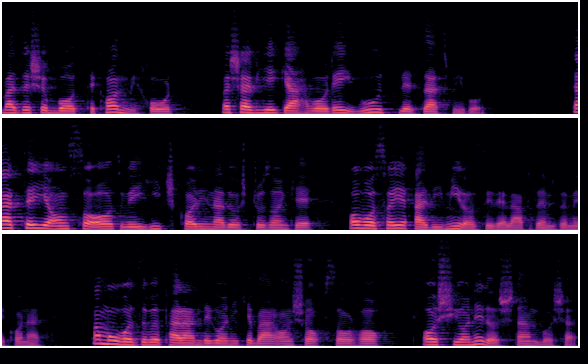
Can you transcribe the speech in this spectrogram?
وزش باد تکان می‌خورد و شبیه گهواره بود لذت می‌برد در طی آن ساعات وی هیچ کاری نداشت جز آنکه آوازهای قدیمی را زیر لب زمزمه کند و مواظب پرندگانی که بر آن شاخسارها آشیانه داشتند باشد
